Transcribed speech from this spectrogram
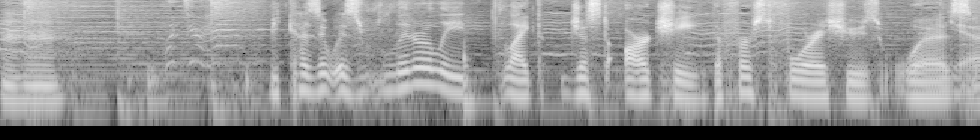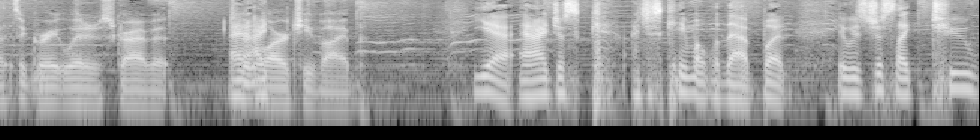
Mm-hmm. because it was literally like just Archie the first four issues was Yeah, that's a great way to describe it. Total I- Archie vibe. Yeah, and I just I just came up with that, but it was just like two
